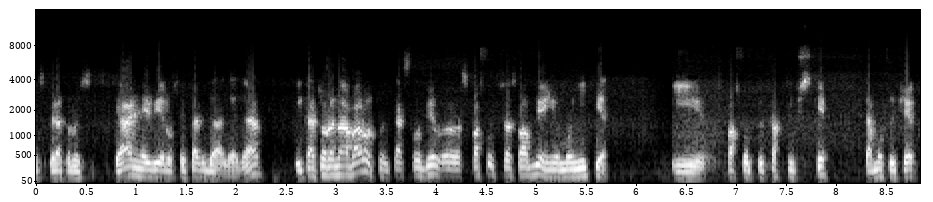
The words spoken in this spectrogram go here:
респираторно-социальный вирус и так далее, да, и которые, наоборот, только ослабе- э, способствуют ослаблению иммунитета и способствуют фактически тому что человек,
